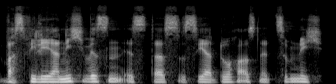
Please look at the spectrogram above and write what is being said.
was viele ja nicht wissen, ist, dass es ja durchaus eine ziemlich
